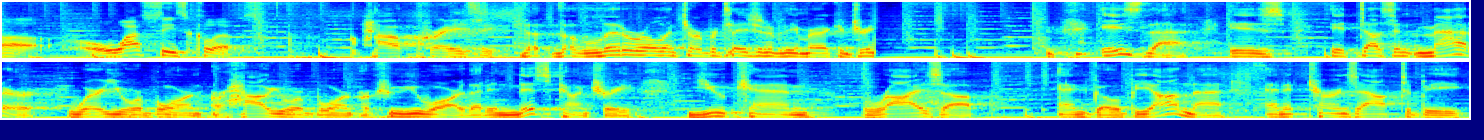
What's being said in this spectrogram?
Uh, watch these clips. How crazy. The, the literal interpretation of the American dream is that is it doesn't matter where you were born or how you were born or who you are that in this country you can rise up and go beyond that and it turns out to be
